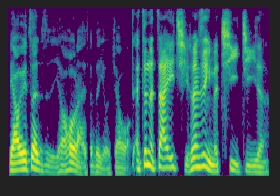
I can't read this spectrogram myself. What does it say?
聊一阵子以后，后来真的有交往，哎，真的在一起，算是你们契机了。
